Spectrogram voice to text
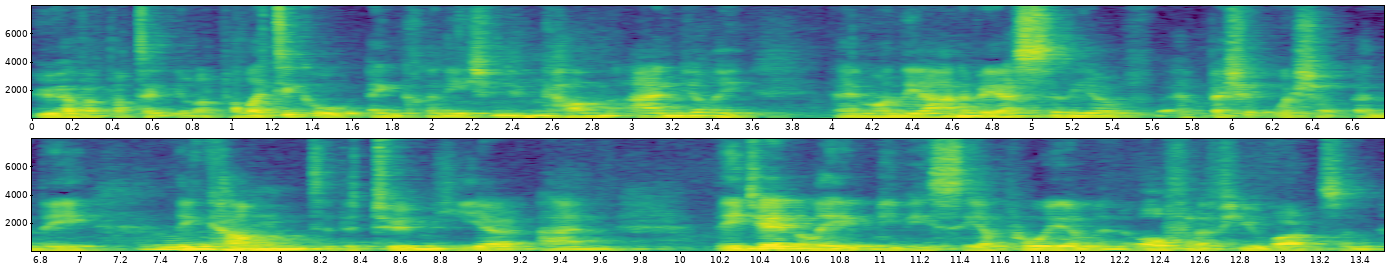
who have a particular political inclination who come annually um, on the anniversary of uh, Bishop Wishart and they, they come to the tomb here and they generally maybe say a poem and offer a few words and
